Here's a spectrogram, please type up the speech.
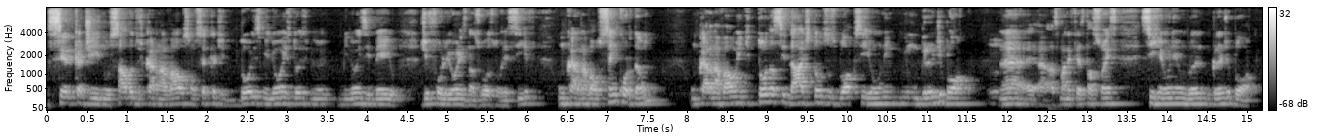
Cerca de, no sábado de carnaval, são cerca de 2 milhões, 2 milhões e meio de foliões nas ruas do Recife. Um carnaval sem cordão, um carnaval em que toda a cidade, todos os blocos se reúnem em um grande bloco. Uhum. Né? As manifestações se reúnem em um grande bloco.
